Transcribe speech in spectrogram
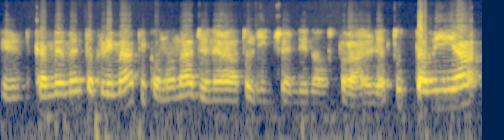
Il cambiamento climatico non ha generato gli incendi in Australia, tuttavia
